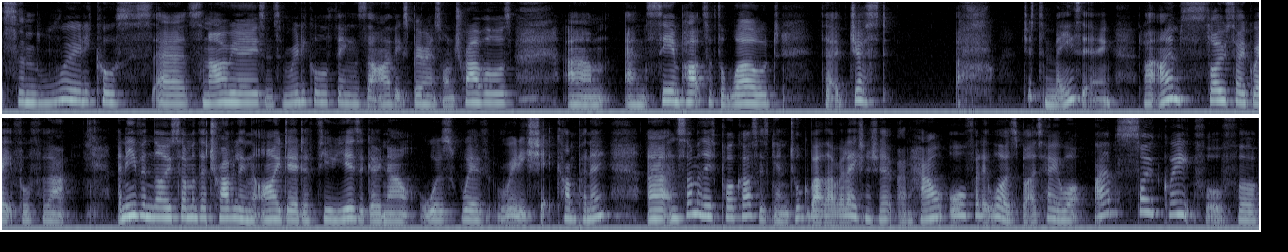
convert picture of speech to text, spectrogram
some really cool uh, scenarios and some really cool things that I've experienced on travels um, and seeing parts of the world that are just just amazing. Like I am so so grateful for that. And even though some of the traveling that I did a few years ago now was with really shit company, uh, and some of this podcast is going to talk about that relationship and how awful it was. But I tell you what, I am so grateful for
